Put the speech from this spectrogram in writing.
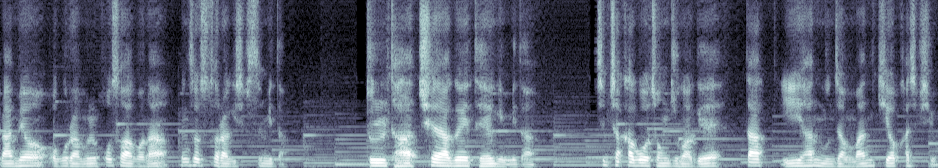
라며 억울함을 호소하거나 횡설수설하기 쉽습니다. 둘 다 최악의 대응입니다. 침착하고 정중하게 딱 이 한 문장만 기억하십시오.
